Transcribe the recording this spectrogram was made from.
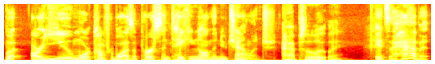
But are you more comfortable as a person taking on the new challenge? Absolutely. It's a habit.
